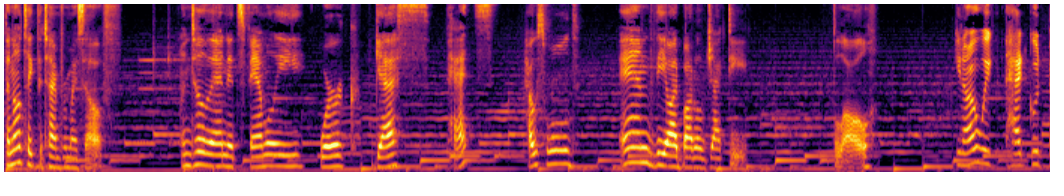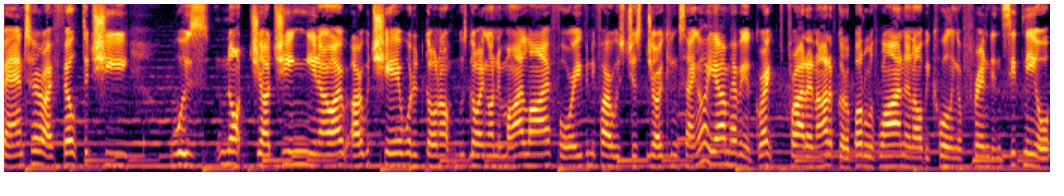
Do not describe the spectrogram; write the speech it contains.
Then I'll take the time for myself. Until then, it's family, work, guests, pets, household, and the odd bottle of Jack D. Lol. You know, we had good banter. I felt that she was not judging. You know, I, I would share what had gone on, was going on in my life, or even if I was just joking, saying, "Oh yeah, I'm having a great Friday night. I've got a bottle of wine, and I'll be calling a friend in Sydney." Or,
